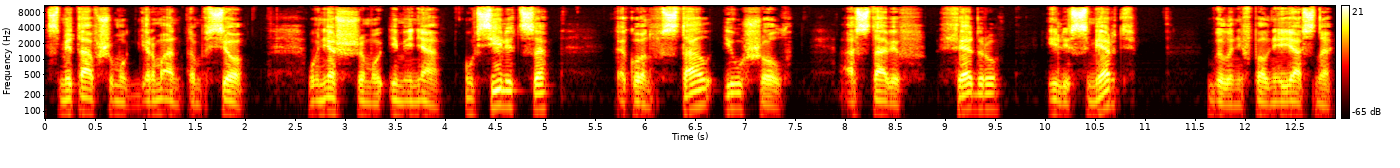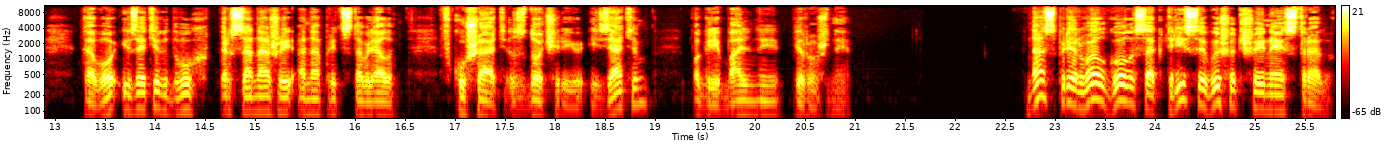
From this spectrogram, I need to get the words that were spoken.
сметавшему к германтам все, унесшему и меня, усилиться, как он встал и ушел оставив Федру или смерть, было не вполне ясно, кого из этих двух персонажей она представляла, вкушать с дочерью и зятем погребальные пирожные. Нас прервал голос актрисы, вышедшей на эстраду.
